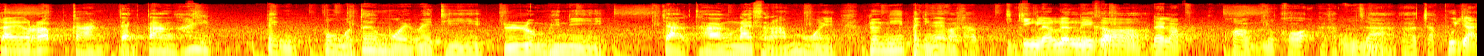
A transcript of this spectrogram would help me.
ได้รับการแต่งตั้งให้เป็นโปรโมเตอร์มวยเวทีลุมพินี จากทางนายสนามมวย เรื่องนี้เป็นยังไงบ้างครับ จริง ๆ แล้วเรื่องนี้ครัก็บได้รับความอนุเคราะห์นะครับอืมจากอ่าจากผู้ใหญ่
